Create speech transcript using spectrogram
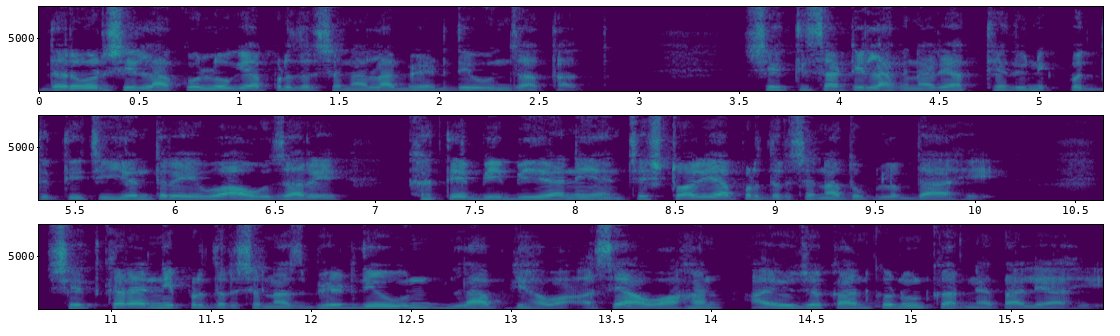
दरवर्षी लाखो लोक या प्रदर्शनाला भेट देऊन जातात. शेतीसाठी लागणारी अत्याधुनिक पद्धतीची यंत्रे व अवजारे खते बी बियाणे यांचे स्टॉल या प्रदर्शनात उपलब्ध आहे. शेतकऱ्यांनी प्रदर्शनास भेट देऊन लाभ घ्यावा असे आवाहन आयोजकांकडून करण्यात आले आहे.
